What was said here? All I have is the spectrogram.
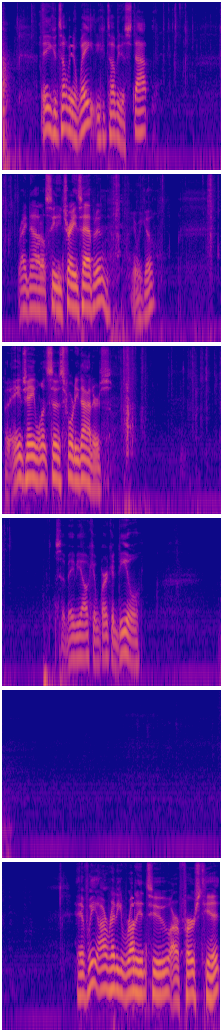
And you can tell me to wait, you can tell me to stop. Right now, I don't see any trades happening. Here we go. But AJ wants those 49ers. So maybe y'all can work a deal. Have we already run into our first hit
